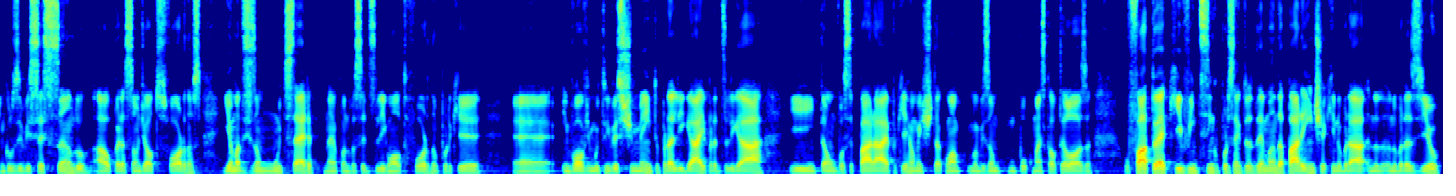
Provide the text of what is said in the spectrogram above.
inclusive cessando a operação de altos fornos, e é uma decisão muito séria né, quando você desliga um alto forno, porque é, envolve muito investimento para ligar e para desligar, e então você parar é porque realmente está com uma, uma, visão um pouco mais cautelosa. O fato é que 25% da demanda aparente aqui no, no, no Brasil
